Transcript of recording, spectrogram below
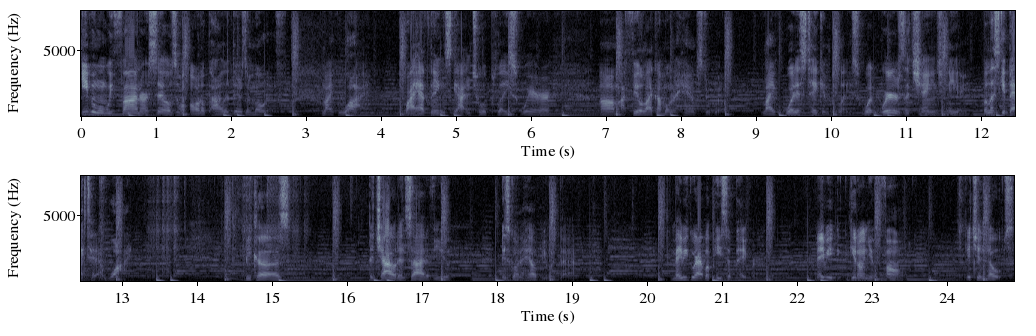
even when we find ourselves on autopilot, there's a motive. Like, why? Why have things gotten to a place where um, I feel like I'm on a hamster wheel? Like what is taking place? What where is the change needing? But let's get back to that why. Because the child inside of you is going to help you with that. Maybe grab a piece of paper. Maybe get on your phone. Get your notes.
